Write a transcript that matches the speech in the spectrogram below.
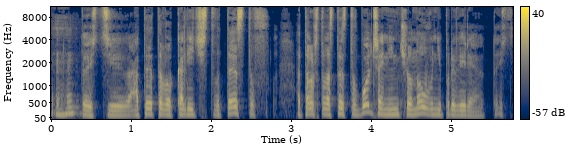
Угу. То есть э, от этого количества тестов, от того, что у вас тестов больше, они ничего нового не проверяют. То есть,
